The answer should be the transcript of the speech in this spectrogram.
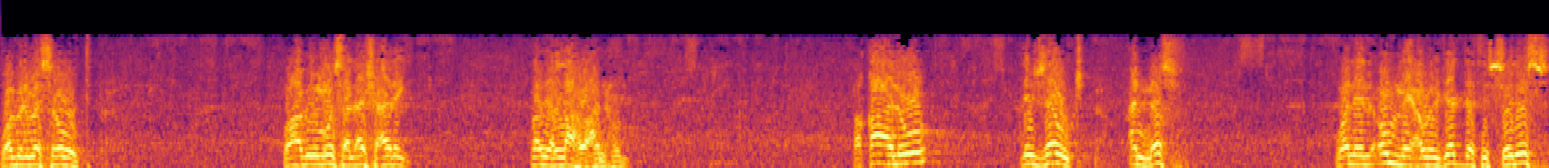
وابن مسعود وأبي موسى الأشعري رضي الله عنهم. فقالوا للزوج النصف وللأم أو الجدة السدس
